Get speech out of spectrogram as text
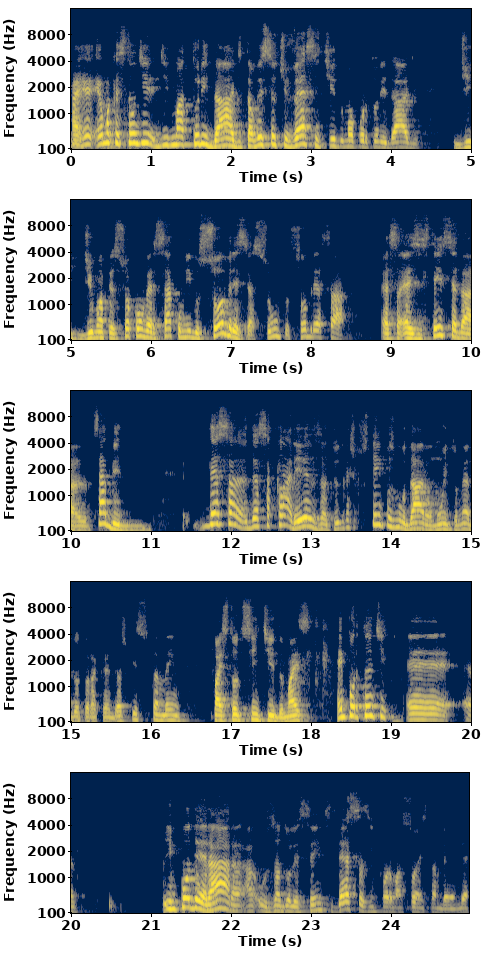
Ah, é, é uma questão de, de maturidade. Talvez se eu tivesse tido uma oportunidade de, de uma pessoa conversar comigo sobre esse assunto, sobre essa, essa existência da, sabe, dessa, dessa clareza, tudo. Acho que os tempos mudaram muito, né, doutora Cândida? Acho que isso também faz todo sentido, mas é importante é, é, empoderar a, a, os adolescentes dessas informações também. Né?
